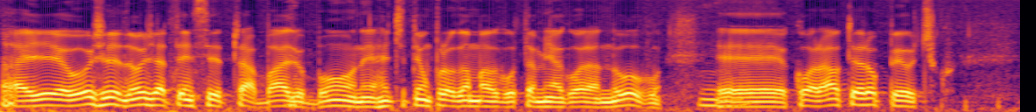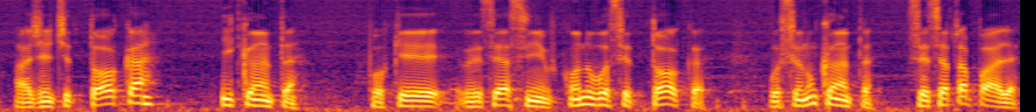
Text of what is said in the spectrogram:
aí hoje, hoje já tem esse trabalho bom, né? A gente tem um programa também agora novo, hum. é, coral terapêutico. A gente toca e canta. Porque você é assim, quando você toca, você não canta, você se atrapalha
